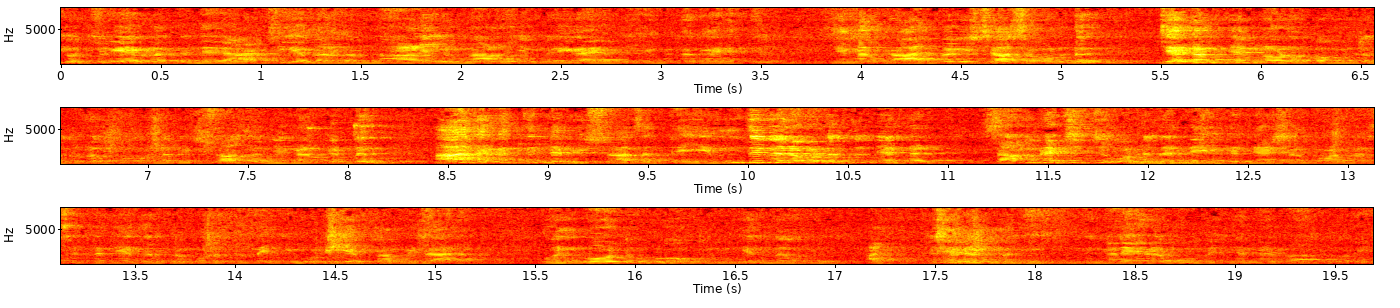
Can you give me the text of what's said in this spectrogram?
കൊച്ചു കേരളത്തിന്റെ രാഷ്ട്രീയ നേതൃത്വം നാളെയും നാളെയും കൈകാര്യം ചെയ്യുന്ന കാര്യത്തിൽ ഞങ്ങൾക്ക് ആത്മവിശ്വാസമുണ്ട്. ജനം ഞങ്ങളോടൊപ്പം ഉണ്ടെന്നുള്ള പൂർണ വിശ്വാസം ഞങ്ങൾക്കുണ്ട്. ആ ജനത്തിന്റെ വിശ്വാസത്തെ എന്ത് വില കൊടുത്തും ഞങ്ങൾ സംരക്ഷിച്ചുകൊണ്ട് തന്നെ ഇന്ത്യൻ നാഷണൽ കോൺഗ്രസിന്റെ നേതൃത്വം കൊടുക്കുന്ന യു ഡി എഫ് സംവിധാനം മുൻപോട്ട് പോകും എന്ന് അക്ഷരം പ്രതി നിങ്ങളുടെ മുമ്പിൽ ഞങ്ങൾ വാക്ക് പറയുന്നു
